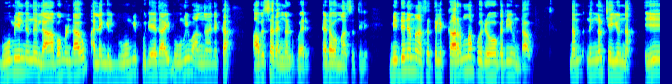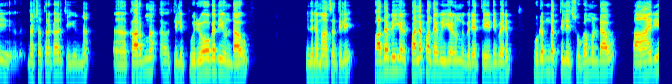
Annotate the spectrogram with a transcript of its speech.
ഭൂമിയിൽ നിന്ന് ലാഭം ഉണ്ടാകും അല്ലെങ്കിൽ ഭൂമി പുതിയതായി ഭൂമി വാങ്ങാനൊക്കെ അവസരങ്ങൾ വരും. ഇടവ മാസത്തിൽ മിഥുന മാസത്തിൽ കർമ്മ പുരോഗതി ഉണ്ടാവും. നം നിങ്ങൾ ചെയ്യുന്ന ഈ നക്ഷത്രക്കാർ ചെയ്യുന്ന കർമ്മത്തിൽ പുരോഗതി ഉണ്ടാവും. മിഥുന മാസത്തിൽ പദവികൾ പല പദവികളും ഇവരെ തേടി വരും. കുടുംബത്തിൽ സുഖമുണ്ടാവും. കാര്യ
